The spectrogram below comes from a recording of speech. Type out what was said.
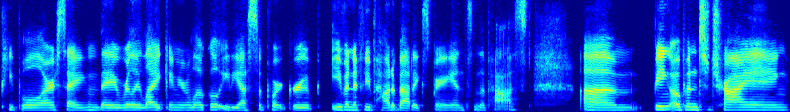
people are saying they really like in your local EDS support group, even if you've had a bad experience in the past. Um, being open to trying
